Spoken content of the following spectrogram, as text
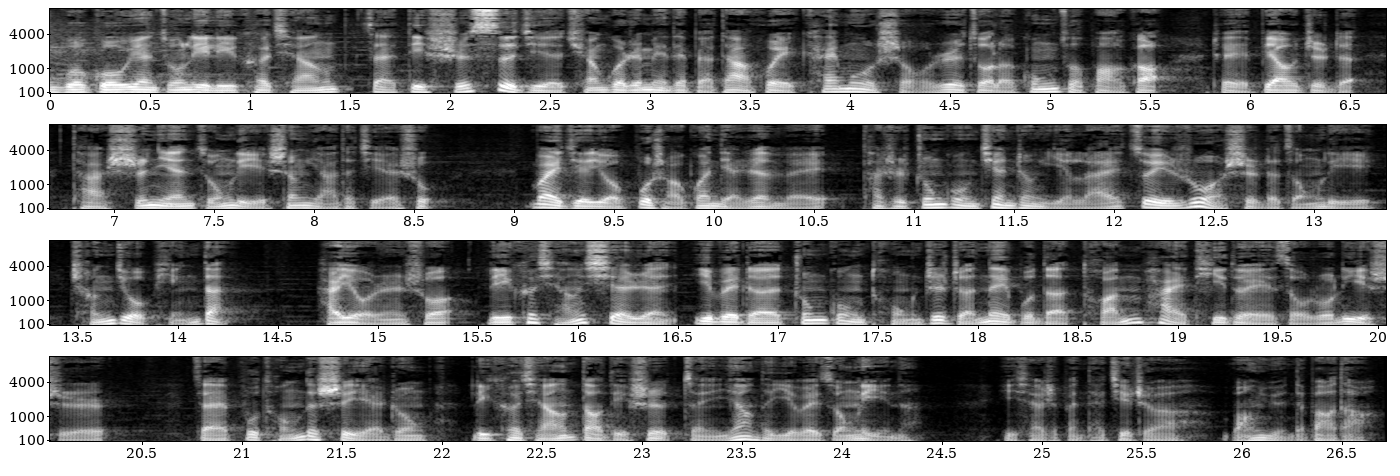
中国国务院总理李克强在第十四届全国人民代表大会开幕首日做了工作报告，这也标志着他十年总理生涯的结束。外界有不少观点认为他是中共建政以来最弱势的总理，成就平淡。还有人说，李克强卸任意味着中共统治者内部的团派梯队走入历史。在不同的视野中，李克强到底是怎样的一位总理呢？以下是本台记者王允的报道。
